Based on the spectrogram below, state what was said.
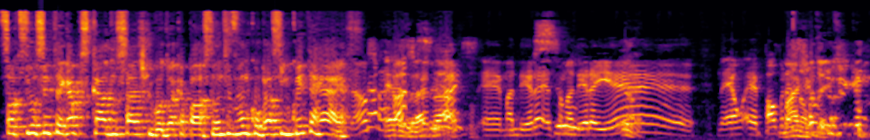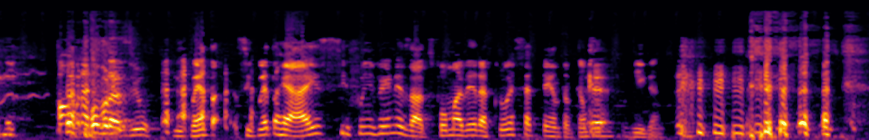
Só que se você entregar pros caras do site que o Godoka passou antes, eles vão cobrar 50 reais. Não, Caralho, é, exato. reais. É madeira, essa madeira aí é. É, é pau Mais Brasil. não, Pau Brasil. O Brasil. 50, 50 reais se for invernizado. Se for madeira crua é 70, tem um produto vegan.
